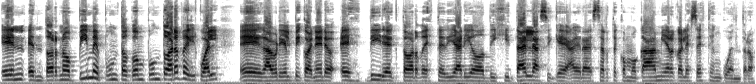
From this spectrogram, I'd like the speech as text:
en entornopyme.com.ar, del cual eh, Gabriel Piconero es director de este diario digital. Así que agradecerte como cada miércoles este encuentro.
